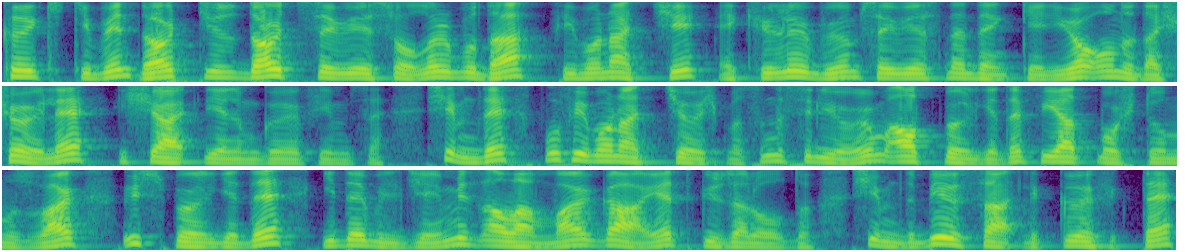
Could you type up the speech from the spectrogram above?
42.404 seviyesi olur. Bu da Fibonacci Equilibrium seviyesine denk geliyor. Onu da şöyle işaretleyelim grafiğimize. Şimdi bu Fibonacci çalışmasını siliyorum. Alt bölgede fiyat boşluğumuz var. Üst bölgede gidebileceğimiz alan var. Gayet güzel oldu. Şimdi 1 saatlik grafikte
